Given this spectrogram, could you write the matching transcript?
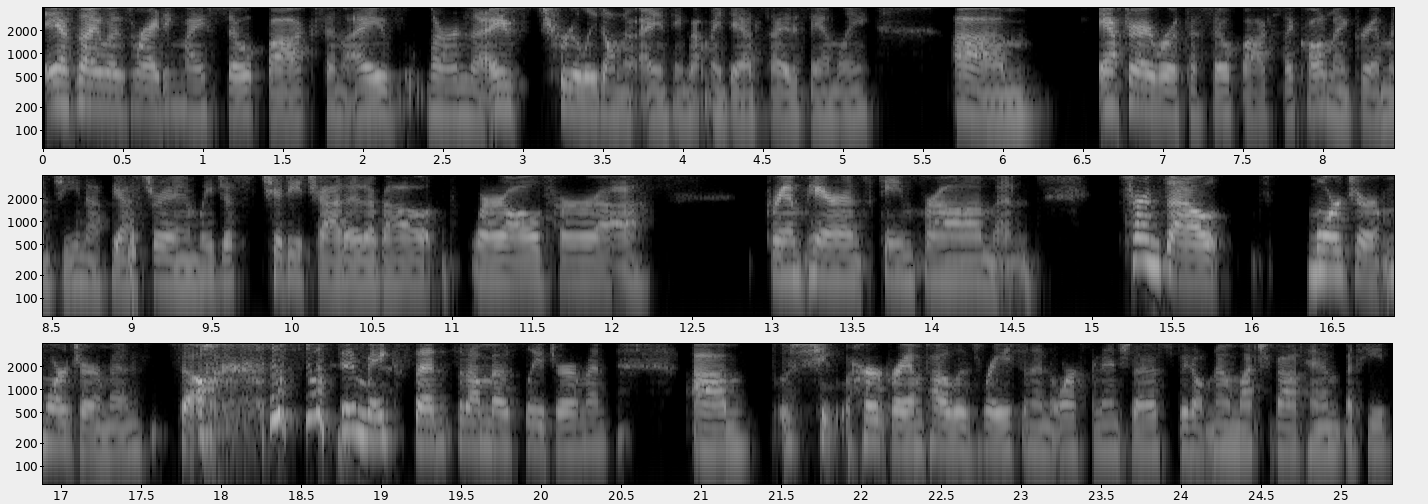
as I was writing my soapbox, and I've learned that I truly don't know anything about my dad's side of the family. Um, after I wrote the soapbox, I called my grandma Jean up yesterday, and we just chitty chatted about where all of her uh, grandparents came from and turns out more ger- more german. So it makes sense that i'm mostly german. Um, she her grandpa was raised in an orphanage though so we don't know much about him but he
